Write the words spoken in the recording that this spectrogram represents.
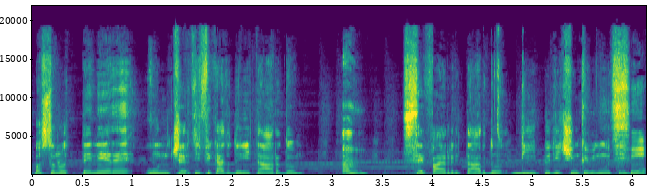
possono ottenere un certificato di ritardo. Mm. Se fa il ritardo di più di 5 minuti. Sì,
